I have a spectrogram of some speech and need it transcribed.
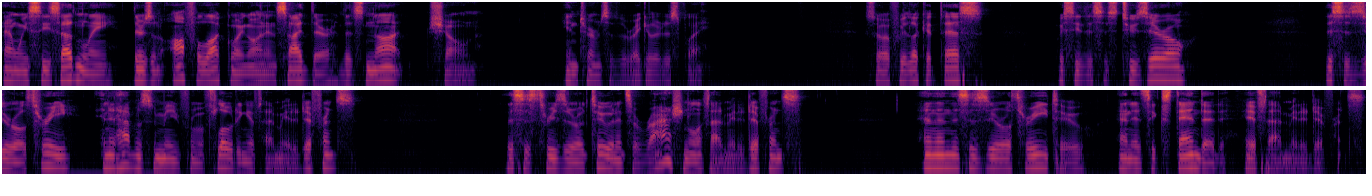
And we see suddenly there's an awful lot going on inside there that's not shown in terms of the regular display. So if we look at this, we see this is 2, 0, this is 0, 3, and it happens to be from a floating if that made a difference. This is 302 and it's irrational if that made a difference. And then this is 032 and it's extended if that made a difference.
